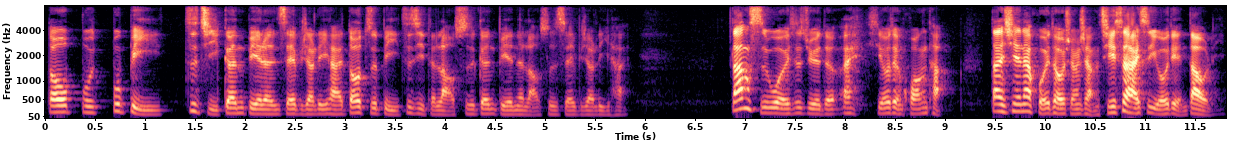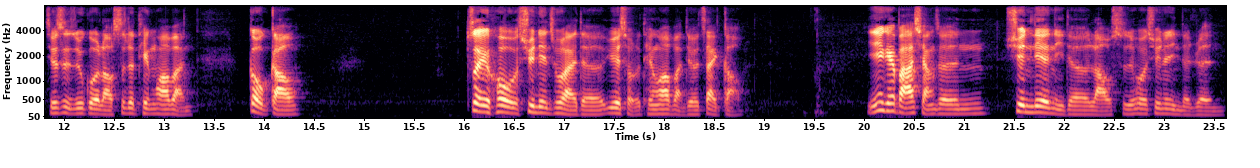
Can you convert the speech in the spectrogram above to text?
都不不比自己跟别人谁比较厉害，都只比自己的老师跟别人的老师谁比较厉害。”当时我也是觉得哎有点荒唐，但现在回头想想，其实还是有点道理。就是如果老师的天花板，够高，最后训练出来的乐手的天花板就会再高。你也可以把它想成训练你的老师或训练你的人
